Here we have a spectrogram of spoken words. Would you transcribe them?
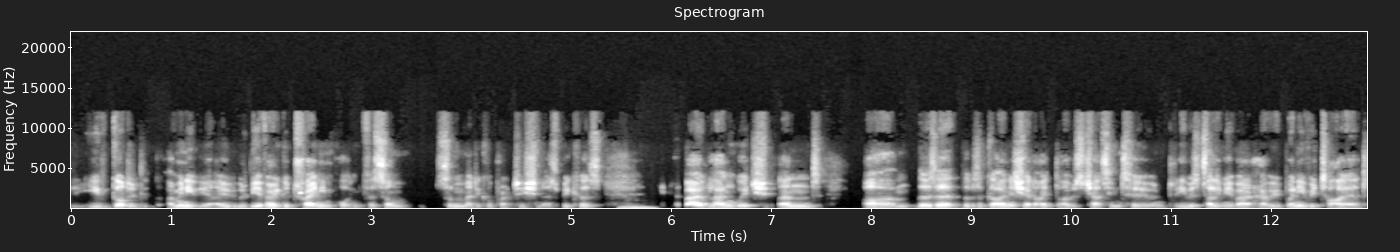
you've got to. I mean, it, it would be a very good training point for some some medical practitioners because mm. it's about language and um, there was a there was a guy in a shed I, I was chatting to, and he was telling me about how he, when he retired,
